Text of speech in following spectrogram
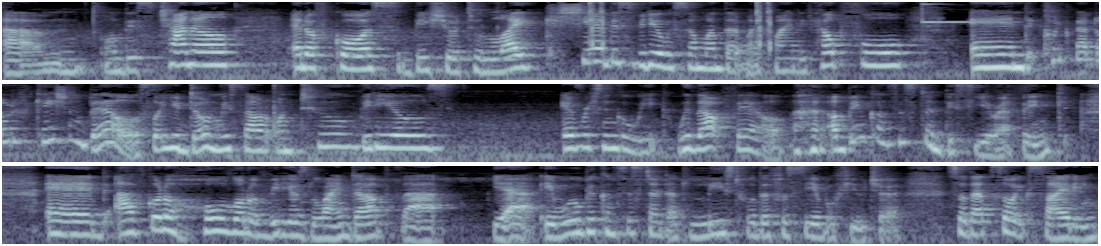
um, on this channel. And of course, be sure to like, share this video with someone that might find it helpful and click that notification bell so you don't miss out on two videos every single week without fail. I've been consistent this year, I think. And I've got a whole lot of videos lined up that yeah, it will be consistent at least for the foreseeable future. So that's so exciting.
